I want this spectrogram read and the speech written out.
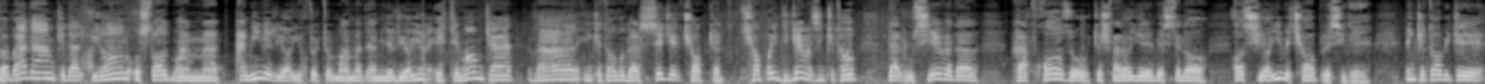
و بعدم که در ایران استاد محمد امین ریایی دکتر محمد امین ریایی رو احتمام کرد و این کتاب رو در سه جلد چاپ کرد. چاپ های دیگه هم از این کتاب در روسیه و در قفقاز و کشورهای به اصطلاح آسیایی به چاپ رسیده. این کتابی که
